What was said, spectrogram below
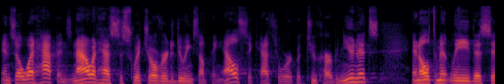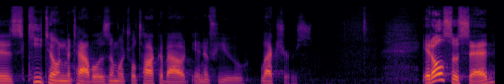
And so what happens? Now it has to switch over to doing something else. It has to work with two carbon units. And ultimately, this is ketone metabolism, which we'll talk about in a few lectures. It also said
